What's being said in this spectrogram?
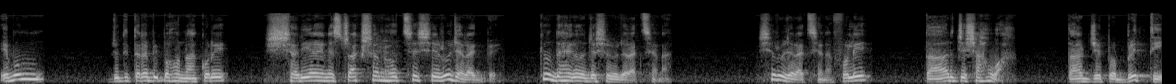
এবং যদি তারা বিবাহ না করে সারিয়ার ইনস্ট্রাকশন হচ্ছে সে রোজা রাখবে। কেউ দেখা গেল যে সে রোজা রাখছে না। সে রোজা রাখছে না। ফলে তার যে শাহওয়া তার যে প্রবৃত্তি,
